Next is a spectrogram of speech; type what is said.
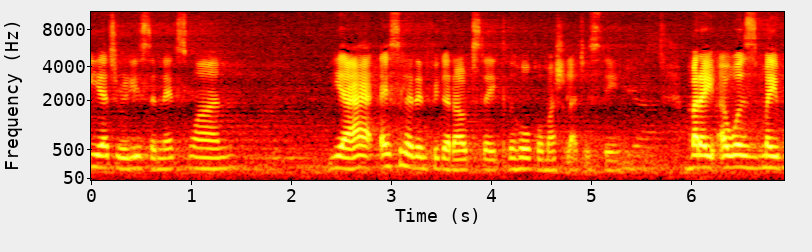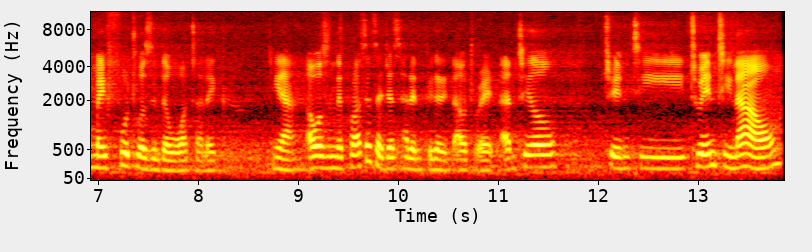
year to release the next one. Yeah, I, I still hadn't figured out like the whole commercial artist thing. Yeah but I, I was my, my foot was in the water like yeah i was in the process i just hadn't figured it out right until 2020 now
